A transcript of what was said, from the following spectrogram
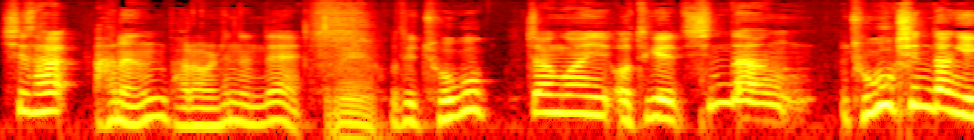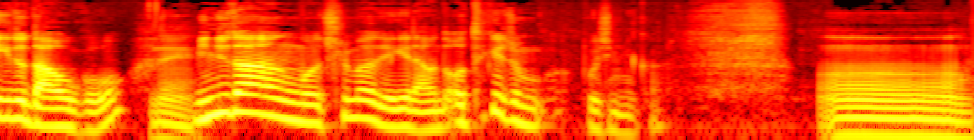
시사하는 발언을 했는데 네. 어떻게 조국 장관이 어떻게 신당 조국 신당 얘기도 나오고 네. 민주당 뭐 출마도 얘기 나오는데 어떻게 좀 보십니까? 어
